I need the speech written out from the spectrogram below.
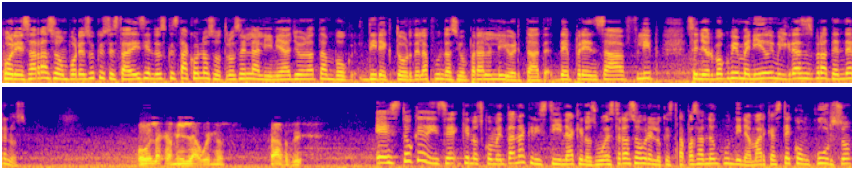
Por esa razón, por eso que usted está diciendo es que está con nosotros en la línea Jonathan Bock, director de la Fundación para la Libertad de Prensa Flip. Señor Bock, bienvenido y mil gracias por atendernos. Hola Camila, buenas tardes. Esto que dice, que nos comentan a Cristina, que nos muestra sobre lo que está pasando en Cundinamarca, este concurso,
